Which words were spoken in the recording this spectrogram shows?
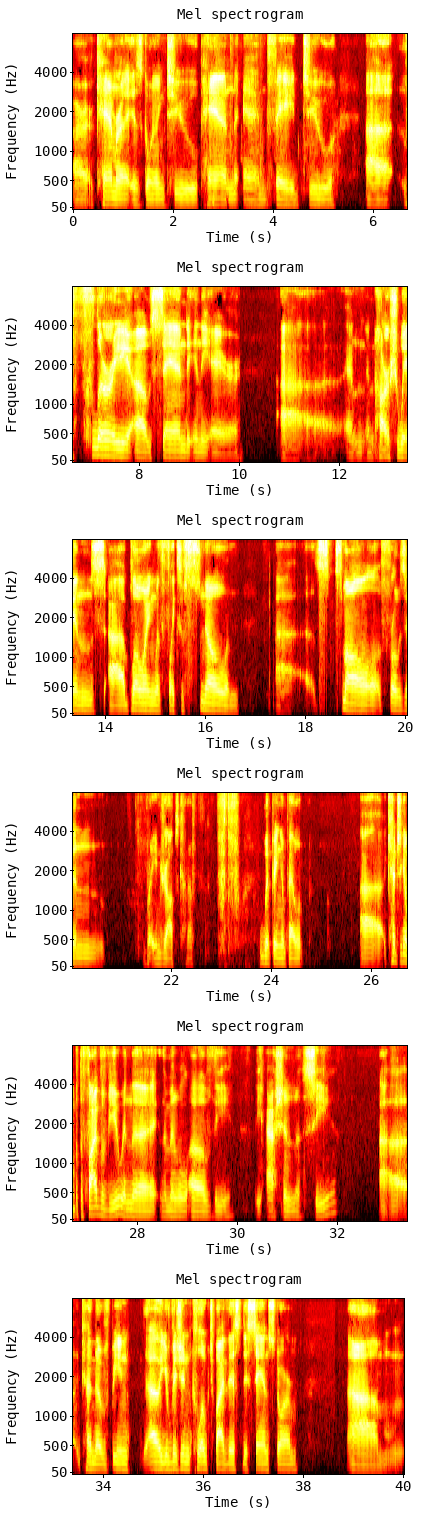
our camera is going to pan and fade to a flurry of sand in the air uh, and, and harsh winds uh, blowing with flakes of snow and uh, s- small frozen raindrops kind of whipping about, uh, catching up with the five of you in the in the middle of the the Ashen Sea, uh, kind of being uh, your vision cloaked by this this sandstorm. Um,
